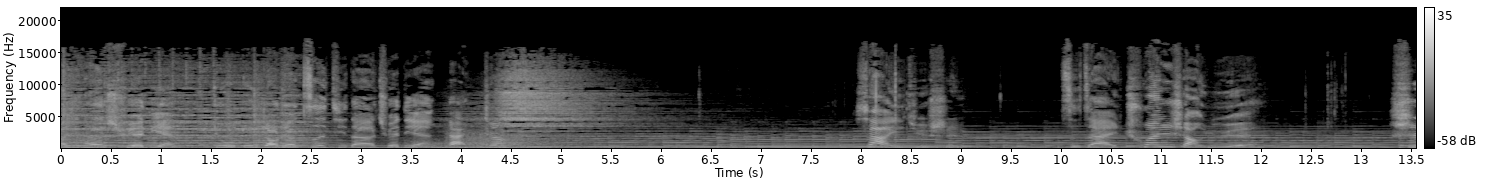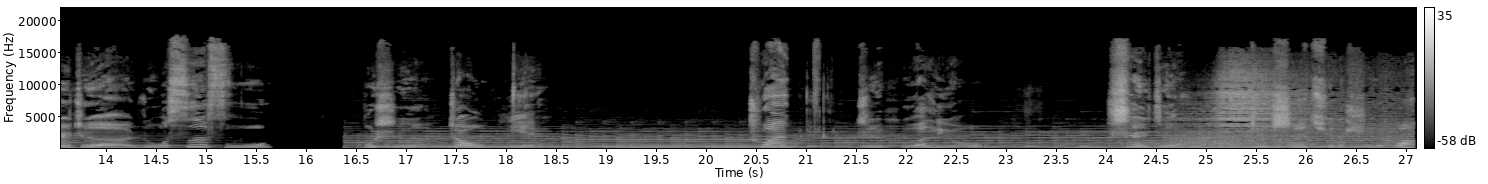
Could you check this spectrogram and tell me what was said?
发现他的缺点，就对照着自己的缺点改正。下一句是：子在川上曰。逝者如斯夫，不舍昼夜。川指河流，逝者指失去的时光。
